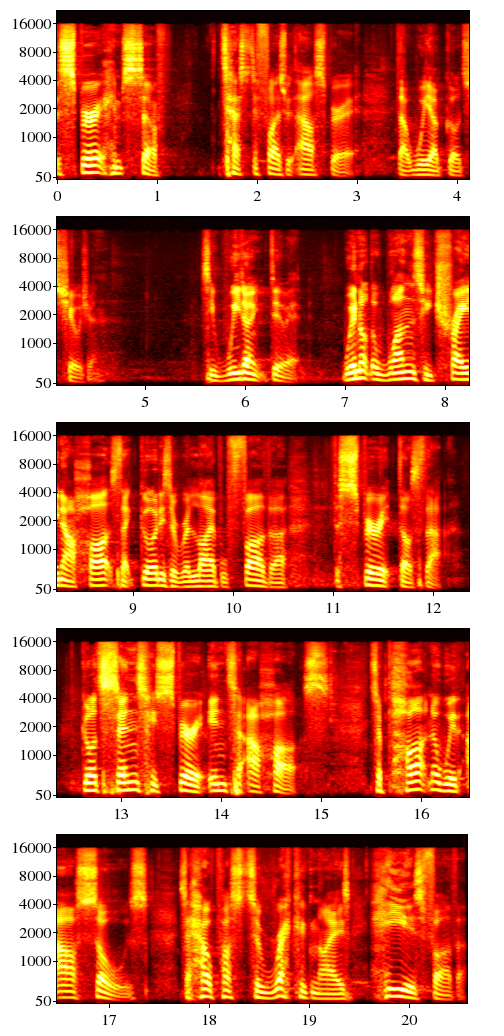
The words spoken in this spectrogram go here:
The Spirit Himself testifies with our spirit that we are God's children. See, we don't do it. We're not the ones who train our hearts that God is a reliable Father. The Spirit does that. God sends His Spirit into our hearts to partner with our souls to help us to recognize He is Father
